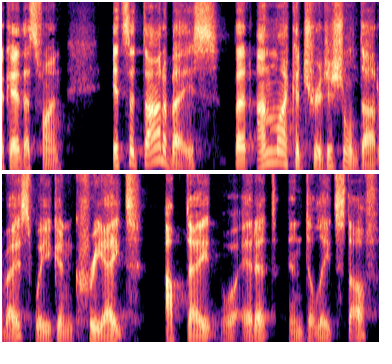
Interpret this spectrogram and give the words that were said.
Okay, that's fine. It's a database, but unlike a traditional database where you can create, update, or edit and delete stuff,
